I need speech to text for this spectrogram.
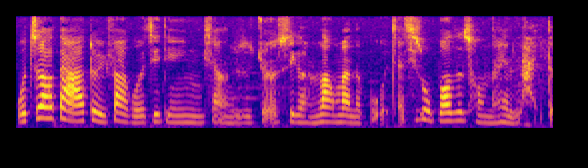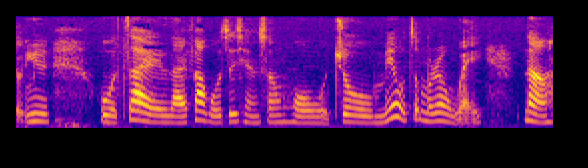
我知道大家对于法国的既定印象就是觉得是一个很浪漫的国家。其实我不知道是从哪里来的，因为我在来法国之前生活，我就没有这么认为。那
